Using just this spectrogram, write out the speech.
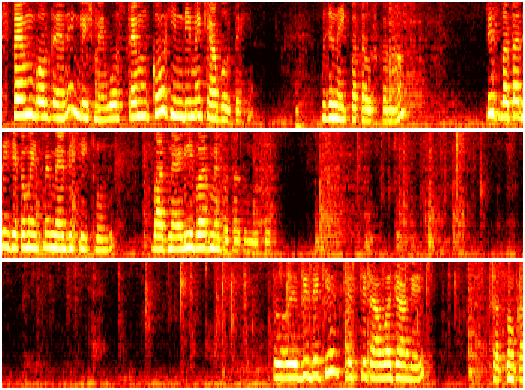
स्टेम बोलते हैं ना इंग्लिश में, वो स्टेम को हिंदी में क्या बोलते हैं? मुझे नहीं पता उसका नाम। प्लीज़ बता दीजिए कमेंट में, मैं भी सीख लूँगी। बाद में अगली बार मैं बता दूँगी फिर। तो अभी देखिए चिट चिट आवाज़ आ गई सरसों का।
